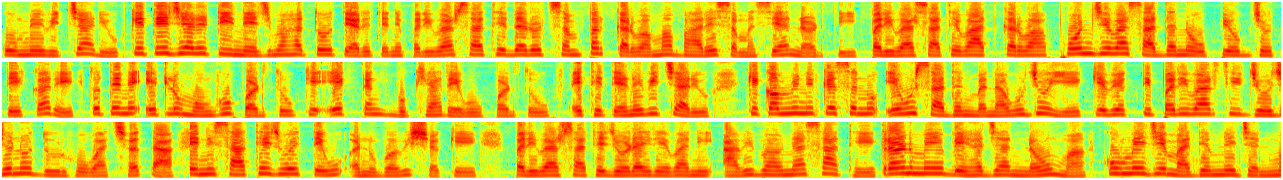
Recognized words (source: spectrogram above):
કુમે વિચાર્યું કે તે જ્યારે ટીનેજમાં હતો ત્યારે તેને પરિવાર સાથે દરરોજ સંપર્ક કરવામાં ભારે સમસ્યા નડતી. પરિવાર સાથે વાત કરવા, ફોન જેવા સાધનનો ઉપયોગ જો તે કરે તો તેને એટલું મોંઘું પડતું કે એક ટંક ભૂખ્યા રહેવું પડતું. એથી તેણે વિચાર્યું કે કમ્યુનિકેશનનું એવું સાધન બનાવવું જોઈએ કે વ્યક્તિ પરિવારથી જોજનો દૂર હોવા છતાં તેની સાથે જ હોય તેવું અનુભવી શકે. પરિવાર સાથે જોડાઈ રહેવાની આવી ભાવના સાથે ત્રણ મે બે હજાર નવમાં કુમે જે માધ્યમને જન્મ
